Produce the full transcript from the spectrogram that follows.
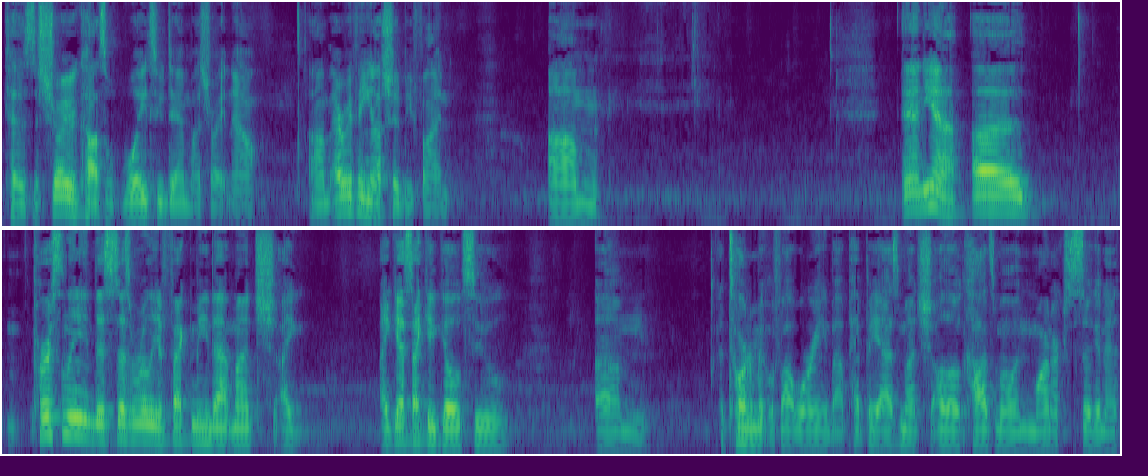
because Destroyer costs way too damn much right now. Um, everything else should be fine. Um, and yeah, uh, personally, this doesn't really affect me that much. I, I guess I could go to, um, a tournament without worrying about Pepe as much. Although Kozmo and Monarch are still gonna,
